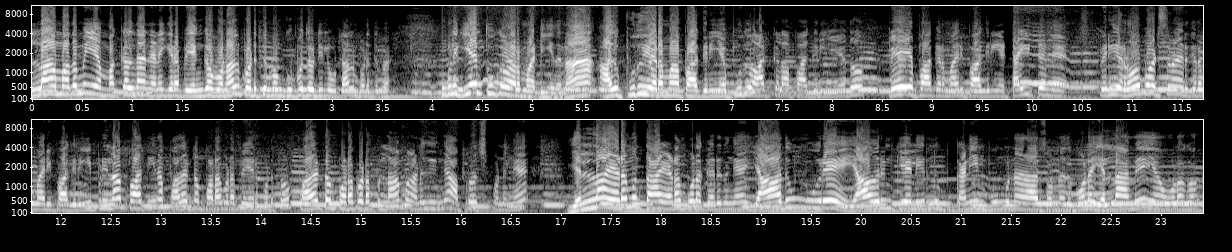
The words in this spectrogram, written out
எல்லா மதமும் என் மக்கள் தான் நினைக்கிறப்ப எங்க போனாலும் படுத்துப்பேன். குப்பை தொட்டியில் விட்டாலும் படுத்துப்பேன். உங்களுக்கு ஏன் தூக்கம் வர மாட்டேங்குதுன்னா அது புது இடமா பாக்குறீங்க புது ஆட்களா பாக்குறீங்க ஏதோ பேயை பாக்குற மாதிரி பாக்குறீங்க. டைட்டனு. பெரிய ரோபோட்ஸ்லாம் இருக்கிற மாதிரி பார்க்குறீங்க இப்படிலாம் பார்த்தீங்கன்னா பதட்டம் படபடப்பை ஏற்படுத்தும். பதட்டம் படபடப்பு இல்லாமல் அணுகுங்க அப்ரோச் பண்ணுங்க. எல்லா இடமும் தா இடம் போல கருதுங்க. யாதும் ஊரே யாவரும் கேளீர்னு கனியன் பூங்குனார் சொன்னது போல எல்லாமே என் உலகம்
